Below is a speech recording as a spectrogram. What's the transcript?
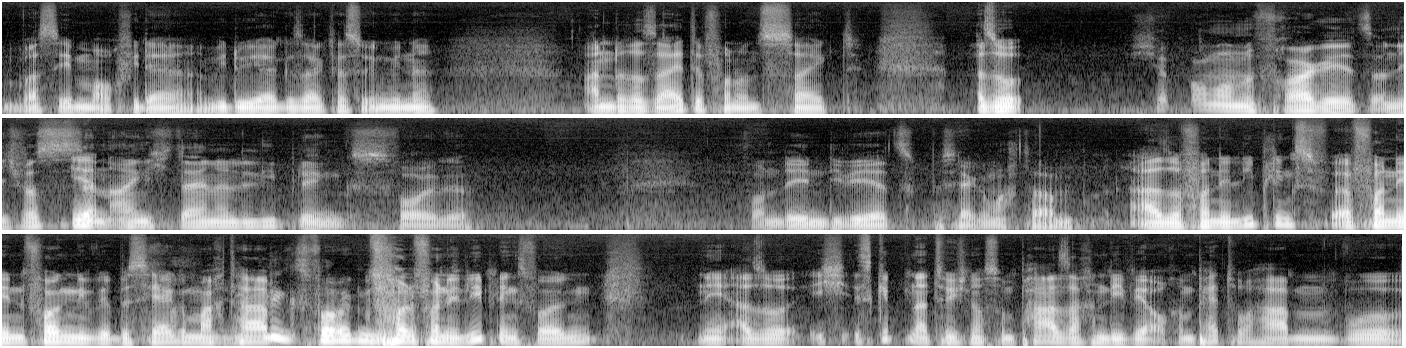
was eben auch wieder, wie du ja gesagt hast, irgendwie eine andere Seite von uns zeigt. Also. Ich habe auch noch eine Frage jetzt an dich. Was ist ja. denn eigentlich deine Lieblingsfolge? Von denen, die wir jetzt bisher gemacht haben. Also von den Lieblings äh, von den Folgen, die wir bisher gemacht haben. Lieblingsfolgen. Von, von den Lieblingsfolgen. Nee, also ich, es gibt natürlich noch so ein paar Sachen, die wir auch im Petto haben, wo,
